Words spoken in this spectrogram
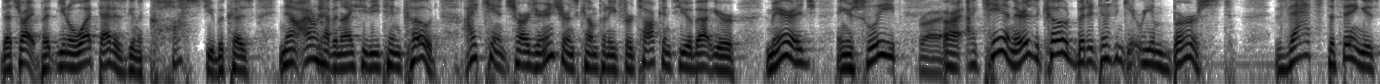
That's right. But you know what? That is going to cost you because now I don't have an ICD 10 code. I can't charge your insurance company for talking to you about your marriage and your sleep. Right. All right. I can. There is a code, but it doesn't get reimbursed. That's the thing is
